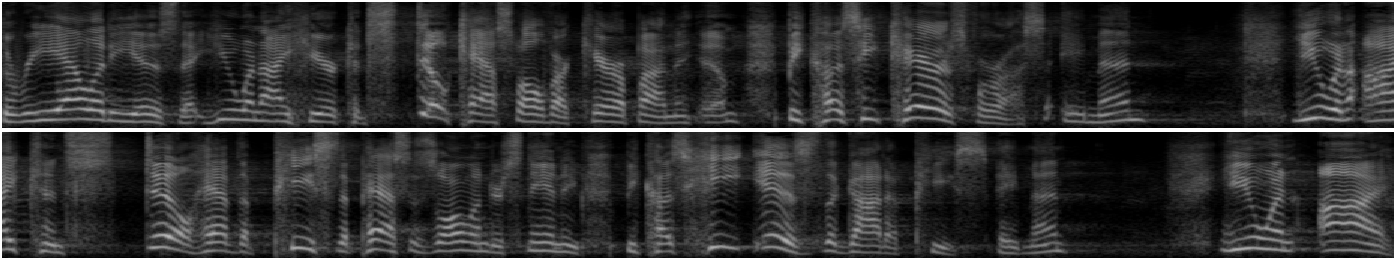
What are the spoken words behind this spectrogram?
The reality is that you and I here can still cast all of our care upon Him because He cares for us. Amen? You and I can still have the peace that passes all understanding because He is the God of peace. Amen. You and I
